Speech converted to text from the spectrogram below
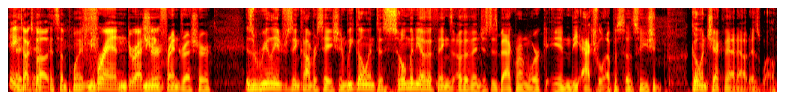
Yeah, he at, talks at- about at some point. meet- Fran Drescher. meeting Fran Drescher is a really interesting conversation. We go into so many other things other than just his background work in the actual episode, so you should go and check that out as well.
